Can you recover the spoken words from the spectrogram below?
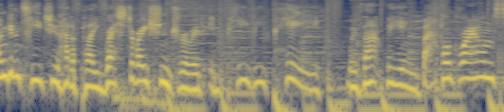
I'm going to teach you how to play Restoration Druid in PvP, with that being Battlegrounds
